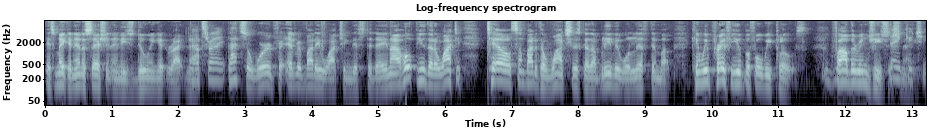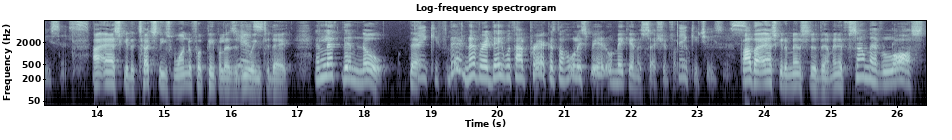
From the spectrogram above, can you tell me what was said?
is making intercession and He's doing it right now. That's right. That's a word for everybody watching this today. And I hope you that are watching, tell somebody to watch this because I believe it will lift them up. Can we pray for you before we close? Mm-hmm. Father, in Jesus' Thank name. you, Jesus. I ask you to touch these wonderful people as yes, viewing today and let them know that Thank you, there's never a day without prayer because the Holy Spirit will make intercession for Thank them. Thank you, Jesus. Father, I ask you to minister to them. And if some have lost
